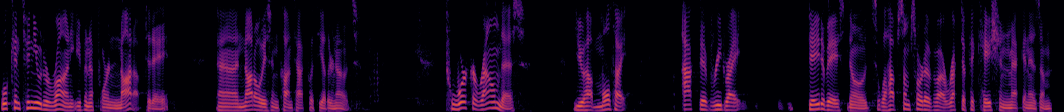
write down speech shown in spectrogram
will continue to run even if we're not up to date and not always in contact with the other nodes. To work around this, you have multi-active read-write database nodes will have some sort of a rectification mechanism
